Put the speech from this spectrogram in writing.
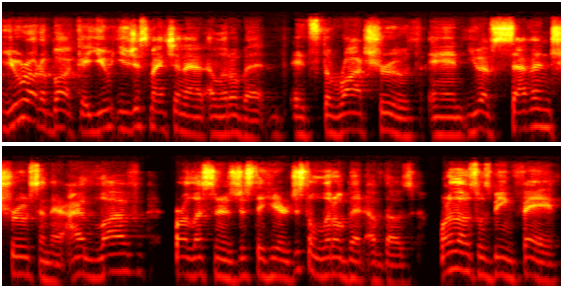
you wrote a book. Uh, you you just mentioned that a little bit. It's the raw truth, and you have seven truths in there. I love for our listeners just to hear just a little bit of those. One of those was being faith,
